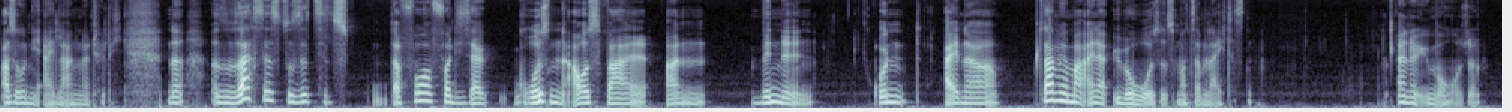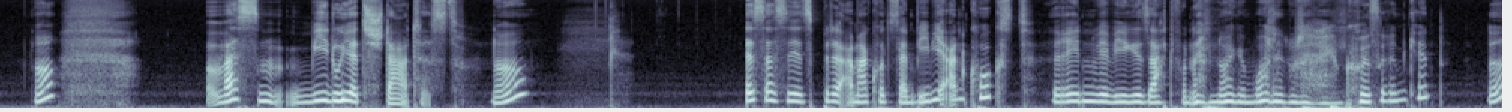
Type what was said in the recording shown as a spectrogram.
Also die Einlagen natürlich. Ne? Also du sagst jetzt, du sitzt jetzt davor vor dieser großen Auswahl an Windeln und einer Sagen wir mal einer Überhose, das macht es am leichtesten. Eine Überhose. Ne? Was, wie du jetzt startest, ne? Ist, dass du jetzt bitte einmal kurz dein Baby anguckst. Reden wir, wie gesagt, von einem Neugeborenen oder einem größeren Kind. Ne?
